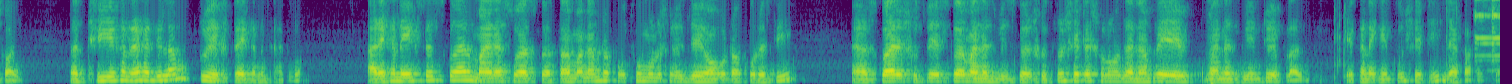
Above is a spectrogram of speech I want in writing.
ছয় থ্রি এখানে রেখে দিলাম টু এক্সটা এখানে থাকল। আর এখানে x square minus y square তার মানে আমরা প্রথম অনুসারে যে অঙ্কটা করেছি স্কোয়ারের সূত্র স্কোয়ার মাইনাস বি স্কোয়ারের সূত্র, সেটা শোনা জানি আমরা a minus b into a plus b এখানে কিন্তু সেটি লেখা হচ্ছে।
